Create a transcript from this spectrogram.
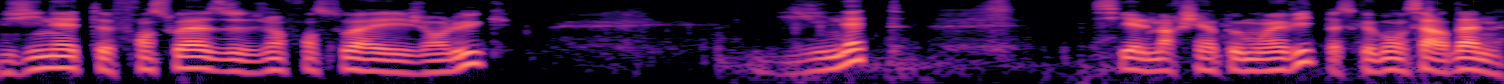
Ginette, Françoise, Jean-François et Jean-Luc. Ginette, si elle marchait un peu moins vite, parce que bon, Sardane,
